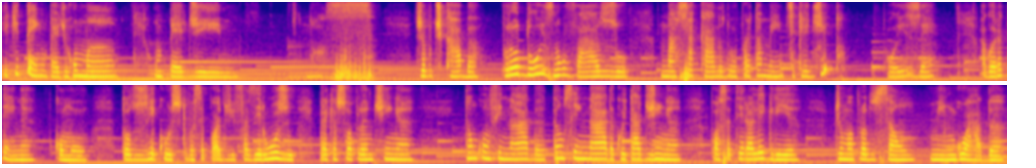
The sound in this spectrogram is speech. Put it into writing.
e que tem um pé de romã, um pé de. Nossa, jabuticaba. Produz no vaso na sacada do apartamento. Você acredita? Pois é. Agora tem, né? Como todos os recursos que você pode fazer uso para que a sua plantinha, tão confinada, tão sem nada, coitadinha, possa ter a alegria de uma produção minguada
